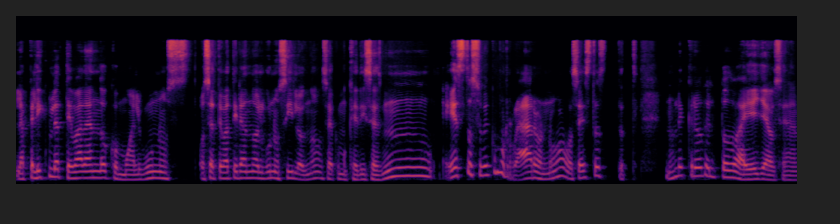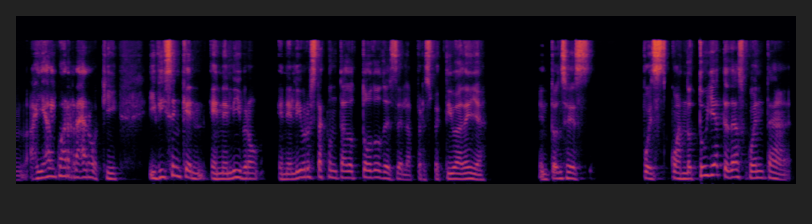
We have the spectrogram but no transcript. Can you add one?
la película te va dando como algunos, o sea, te va tirando algunos hilos, ¿no? O sea, como que dices, mm, esto se ve como raro, ¿no? O sea, esto no le creo del todo a ella, o sea, hay algo raro aquí. Y dicen que en el libro en el libro está contado todo desde la perspectiva de ella. Entonces, pues cuando tú ya te das cuenta,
